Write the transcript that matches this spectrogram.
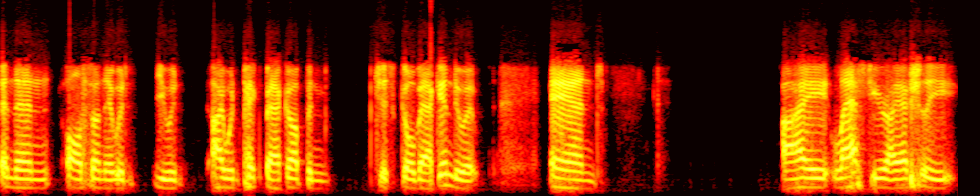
and then all of a sudden it would you would i would pick back up and just go back into it and i last year i actually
